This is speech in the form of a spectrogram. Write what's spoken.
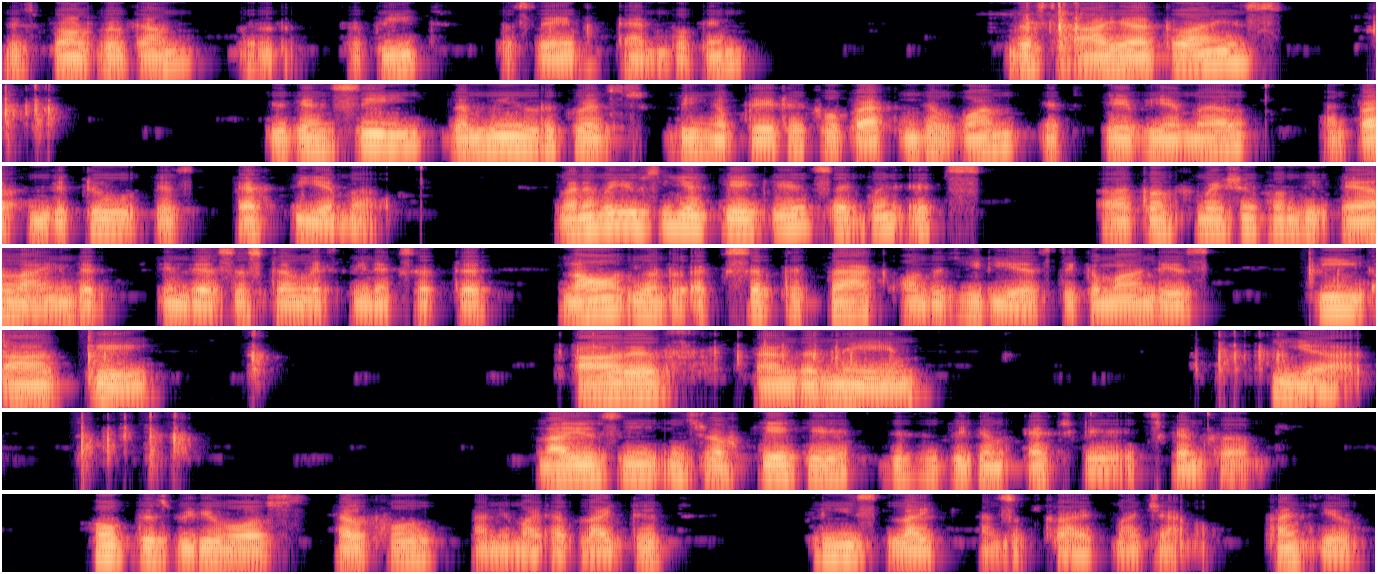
This prompt will come will repeat the same end booking. Just IR twice. You can see the meal request being updated for passenger 1 it's AVML and passenger 2 is FPML. Whenever you see a KK segment, it's a confirmation from the airline that in their system it's been accepted. Now you have to accept it back on the GDS. The command is ERK RF and the name here. Now you see instead of KK, this has become HK, it's confirmed. Hope this video was helpful and you might have liked it. Please like and subscribe my channel. Thank you.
